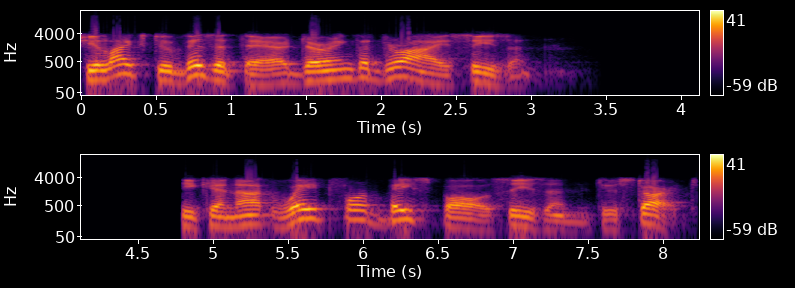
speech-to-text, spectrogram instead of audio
She likes to visit there during the dry season. He cannot wait for baseball season to start.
